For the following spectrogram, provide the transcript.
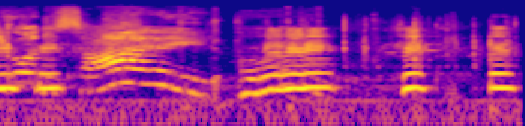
You go on the side. Can't,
